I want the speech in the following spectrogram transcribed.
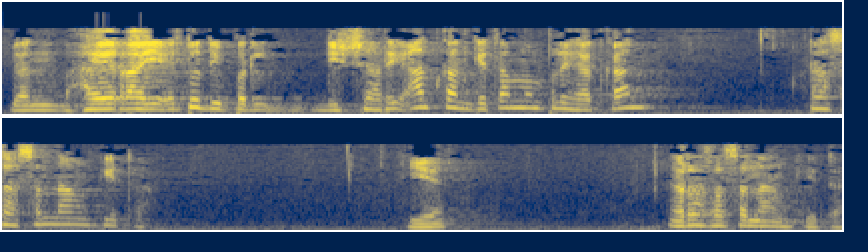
Dan hari raya itu diper, disyariatkan kita memperlihatkan rasa senang kita. Ya. Rasa senang kita.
